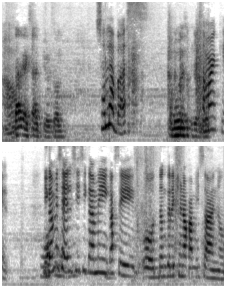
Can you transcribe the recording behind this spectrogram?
Oh. Guys, sa pure gold. Sa labas. Na sa pure Sa gold. market. Di kami sa LCC kami kasi, oh, nang diretso na kami sa ano.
